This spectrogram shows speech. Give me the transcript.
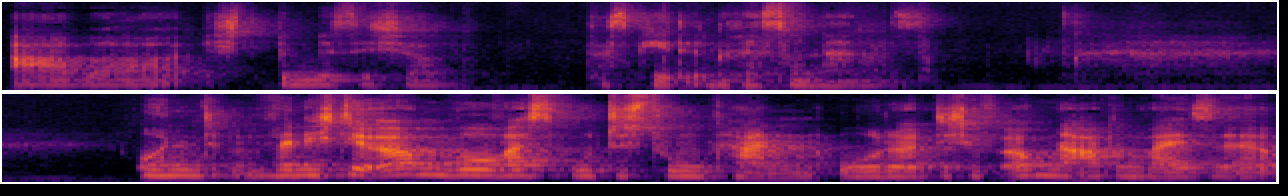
aber ich bin mir sicher, das geht in Resonanz. Und wenn ich dir irgendwo was Gutes tun kann oder dich auf irgendeine Art und Weise,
